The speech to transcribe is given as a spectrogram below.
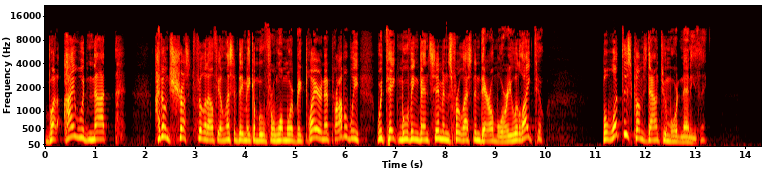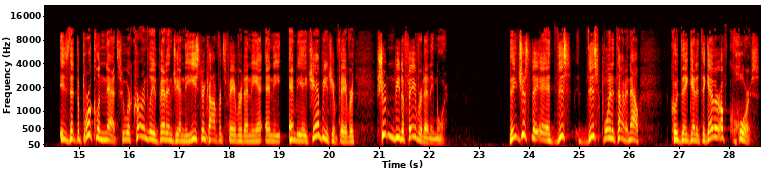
But I would not, I don't trust Philadelphia unless if they make a move for one more big player, and that probably would take moving Ben Simmons for less than Daryl Morey would like to. But what this comes down to more than anything is that the Brooklyn Nets, who are currently at BetMGM, the Eastern Conference favorite and the and the NBA championship favorite, shouldn't be the favorite anymore. They just at this this point in time, and now could they get it together? Of course.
